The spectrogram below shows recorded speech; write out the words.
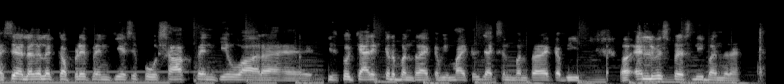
ऐसे अलग अलग कपड़े पहन के, ऐसे पोशाक पहन के वो आ रहा है। किसी कोई कैरेक्टर बन रहा है कभी माइकल जैक्सन बन रहा है, कभी एलविस प्रेसली बन रहा है।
